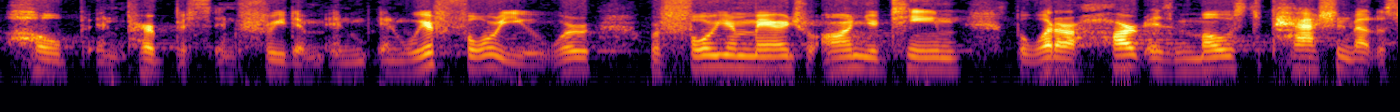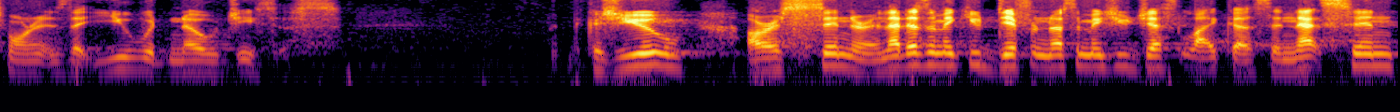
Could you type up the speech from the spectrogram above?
hope and purpose and freedom. And, and we're for you. We're, we're for your marriage. We're on your team. But what our heart is most passionate about this morning is that you would know Jesus. Because you are a sinner. And that doesn't make you different. It doesn't make you just like us. And that sin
